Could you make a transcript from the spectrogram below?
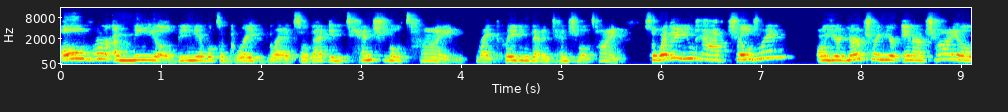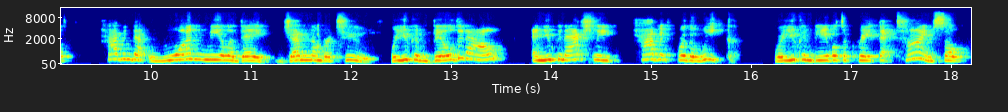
Over a meal, being able to break bread. So that intentional time, right? Creating that intentional time. So whether you have children or you're nurturing your inner child, having that one meal a day, gem number two, where you can build it out and you can actually have it for the week, where you can be able to create that time. So,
